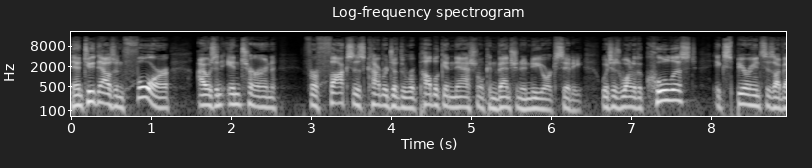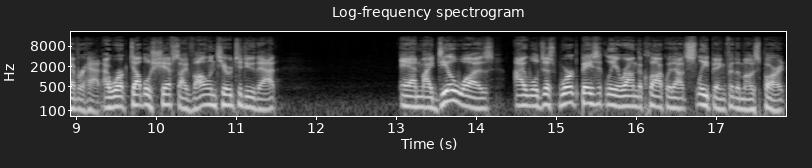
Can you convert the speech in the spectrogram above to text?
In 2004, I was an intern for Fox's coverage of the Republican National Convention in New York City, which is one of the coolest experiences I've ever had. I worked double shifts, I volunteered to do that. And my deal was I will just work basically around the clock without sleeping for the most part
